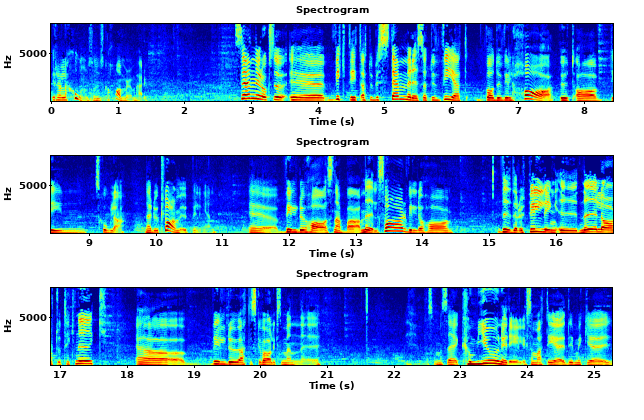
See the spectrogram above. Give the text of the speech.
relation som du ska ha med de här. Sen är det också eh, viktigt att du bestämmer dig så att du vet vad du vill ha utav din skola när du är klar med utbildningen. Eh, vill du ha snabba mejlsvar? Vill du ha vidareutbildning i nail art och teknik? Uh, vill du att det ska vara liksom en eh, vad ska man säga, community, liksom att det är, det är mycket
